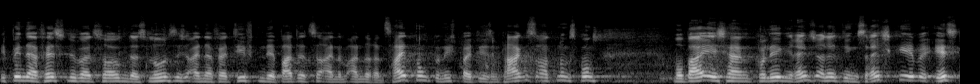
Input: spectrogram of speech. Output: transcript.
Ich bin der festen Überzeugung, das lohnt sich einer vertieften Debatte zu einem anderen Zeitpunkt und nicht bei diesem Tagesordnungspunkt. Wobei ich Herrn Kollegen Rentsch allerdings recht gebe, ist,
